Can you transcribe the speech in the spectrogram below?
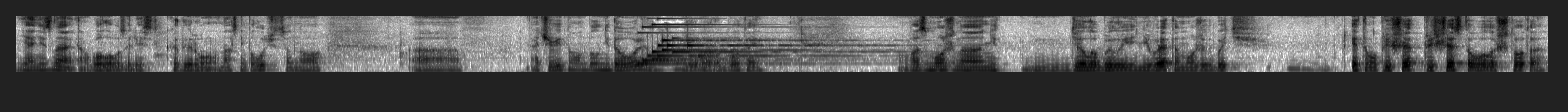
я не знаю, там в голову залезть к Кадырову у нас не получится, но э, очевидно он был недоволен его работой. Возможно, не, дело было и не в этом, может быть, этому пришед, предшествовало что-то.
